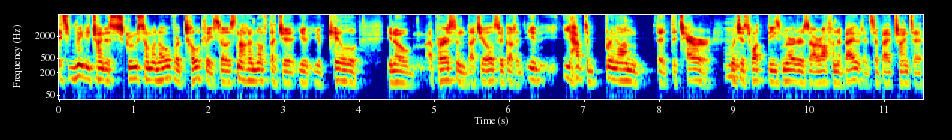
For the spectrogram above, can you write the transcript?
It's really trying to screw someone over totally. So it's not enough that you you, you kill, you know, a person. That you also got to you, you have to bring on the, the terror, mm. which is what these murders are often about. It's about trying to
